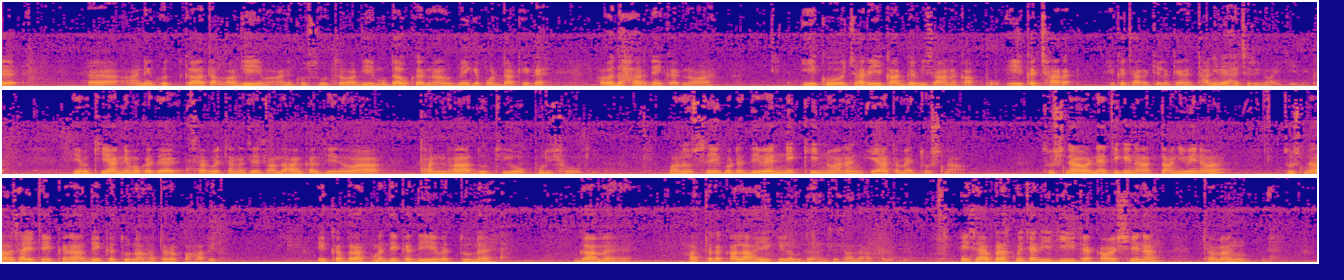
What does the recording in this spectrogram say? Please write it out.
අනෙකුත් ગાතා වගේම අනෙකුත් සූත්‍ර වගේම උදව් කරනවා. නමුත් මේකේ පොඩ්ඩක් එක අවධාරණය කරනවා. ඒකෝ චරේ කග්ග විසාන කප්පෝ. ඒක චර. ඒක චර කියලා කියන්නේ තනිව හැසිරෙනවා කියන එක. එහෙම කියන්නේ මොකද? ਸਰවචනසේ සඳහන් කර තියෙනවා තණ්හා ဒ ුතියෝ පුරිෂෝ කියලා. මිනිස්සෙකුට දෙවන්නේක් ඉන්නවා නම් එයා තමයි තෘෂ්ණාව. තෘෂ්ණාව නැති කෙනා තනි වෙනවා. තෘෂ්ණාව සහිත එකනා 2 3 4 5 වෙනවා. එක බ්‍රහ්ම දෙක දේව තුන ගම හතර කලහයි කියලා බුදුහන්සේ සඳහන් කළා. ඒ නිසා බ්‍රහ්මචර්ය ජීවිතයක් අවශ්‍ය නම් තමන්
